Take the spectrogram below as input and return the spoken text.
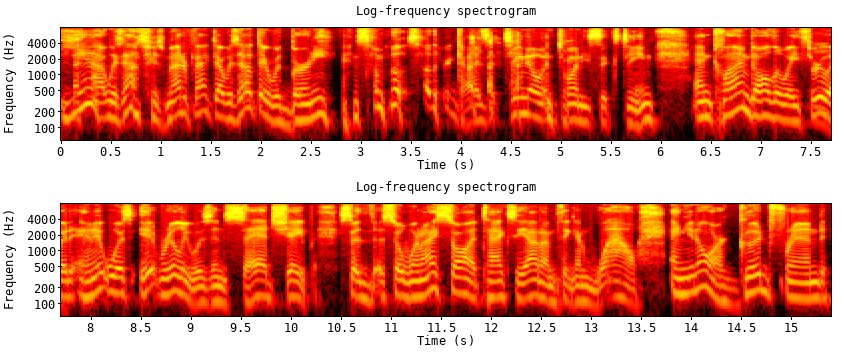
yeah, I was out. As a matter of fact, I was out there with Bernie and some of those other guys at Chino in 2016 and climbed all the way through it. And it was, it really was in sad shape. So, so when I saw it taxi out, I'm thinking, wow. And you know, our good friend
